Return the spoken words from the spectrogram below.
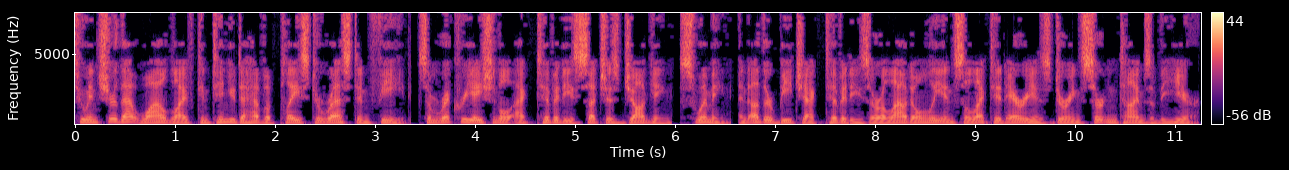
To ensure that wildlife continue to have a place to rest and feed, some recreational activities such as jogging, swimming, and other beach activities are allowed only in selected areas during certain times of the year.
